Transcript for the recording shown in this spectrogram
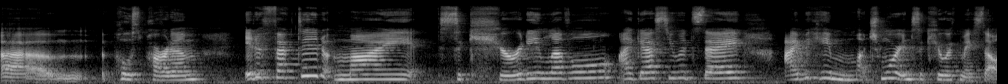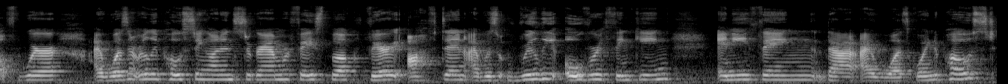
um, postpartum, it affected my security level, I guess you would say. I became much more insecure with myself where I wasn't really posting on Instagram or Facebook very often. I was really overthinking anything that I was going to post.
